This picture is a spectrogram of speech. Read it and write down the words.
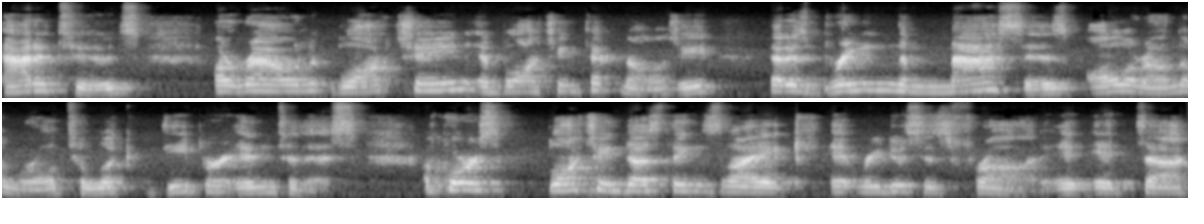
attitudes around blockchain and blockchain technology that is bringing the masses all around the world to look deeper into this. Of course, blockchain does things like it reduces fraud. It, it uh,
